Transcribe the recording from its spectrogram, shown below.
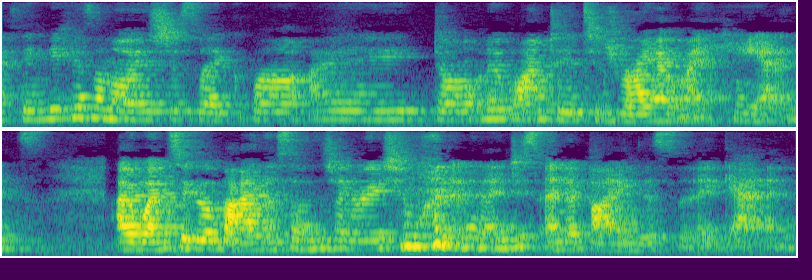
I think because I'm always just like, well, I don't want it to dry out my hands. I went to go buy the 7th Generation one and I just end up buying this one again.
